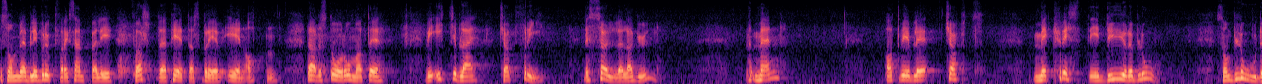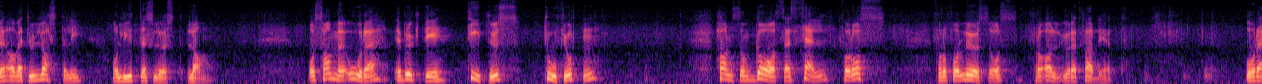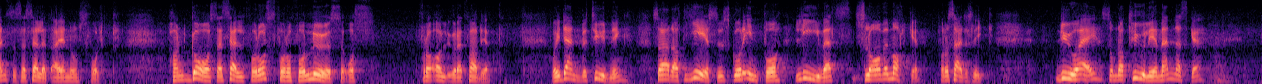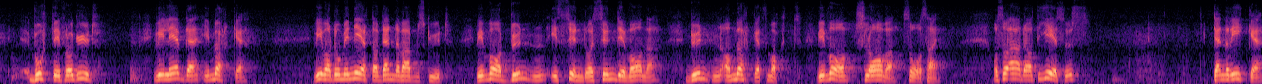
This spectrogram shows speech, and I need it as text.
som blir brukt f.eks. i 1. Peters brev 1,18, der det står om at det, vi ikke ble kjøpt fri ved sølv eller gull, men at vi ble kjøpt med Kristi dyre blod, som blodet av et ulastelig og lytesløst lam. Og Samme ordet er brukt i Titus 2,14. Han som ga seg selv for oss for å forløse oss fra all urettferdighet og rense seg selv et eiendomsfolk. Han ga seg selv for oss for å forløse oss fra all urettferdighet. Og I den betydning så er det at Jesus går inn på livets slavemarked, for å si det slik. Du og jeg som naturlige mennesker borte fra Gud, vi levde i mørket. Vi var dominert av denne verdens gud. Vi var bunden i synd og i syndige vaner bunden av mørkets makt. Vi var slaver, så å si. Og så er det at Jesus, den rike,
